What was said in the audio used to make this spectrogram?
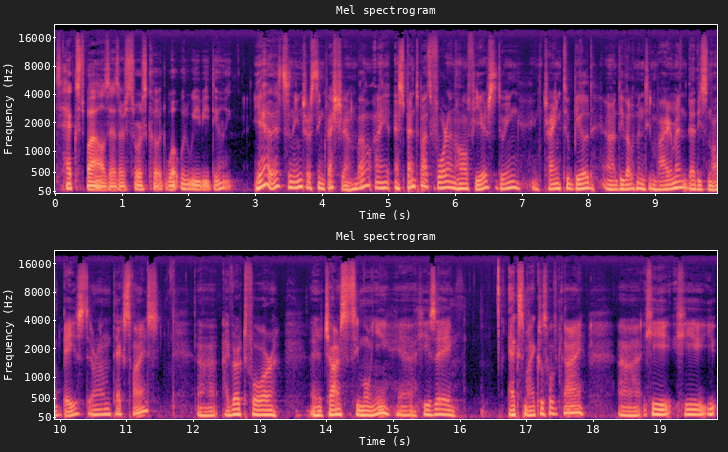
text files as our source code, what would we be doing? Yeah, that's an interesting question. Well, I, I spent about four and a half years doing trying to build a development environment that is not based around text files. Uh, I worked for uh, Charles Simonyi. Uh, he's a ex Microsoft guy. Uh, he he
